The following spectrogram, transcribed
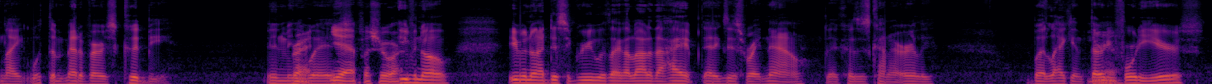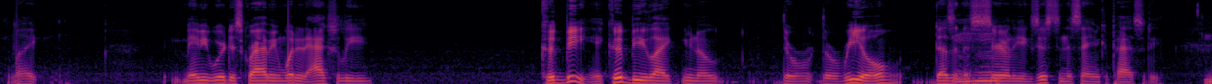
like, what the metaverse could be, in many ways. Yeah, for sure. even though even though I disagree with like a lot of the hype that exists right now because it's kind of early. But like in 30, Yeah. 40 years, like maybe we're describing what it actually could be. It could be like, you know, the the real doesn't Mhm. necessarily exist in the same capacity Right,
